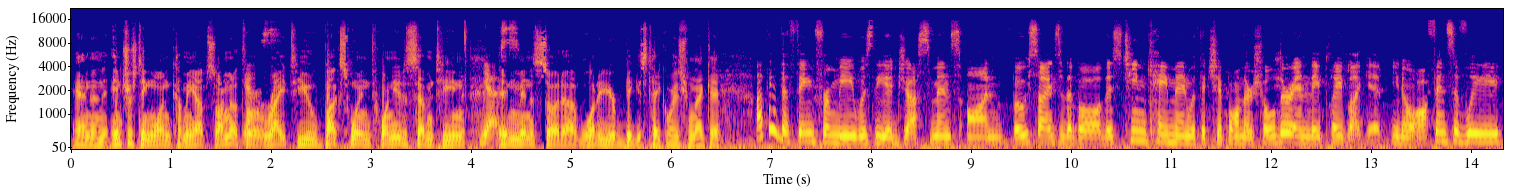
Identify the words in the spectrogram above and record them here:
and an interesting one coming up. So I'm going to throw Yes. it right to you. Bucs win 20 to 17 Yes. in Minnesota. What are your biggest takeaways from that game? I think the thing for me was the adjustments on both sides of the ball. This team came in with a chip on their shoulder and they played like it. You know, offensively,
